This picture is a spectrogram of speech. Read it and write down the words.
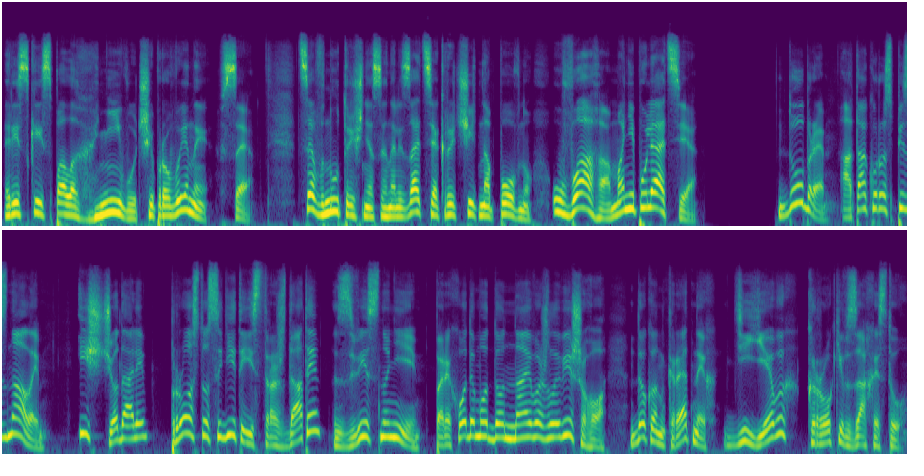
Різкий спалах гніву чи провини все. Це внутрішня сигналізація кричить на повну. Увага! Маніпуляція! Добре, атаку розпізнали. І що далі? Просто сидіти і страждати? Звісно, ні. Переходимо до найважливішого до конкретних дієвих кроків захисту.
